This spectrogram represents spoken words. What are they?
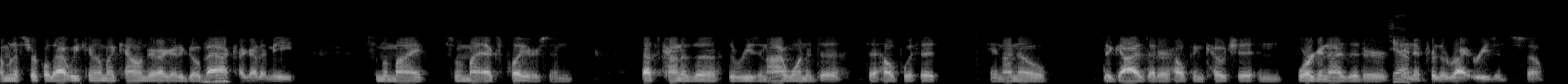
I'm gonna circle that weekend on my calendar. I got to go Mhm. back. I got to meet some of my some of my ex players, and that's kind of the the reason I wanted to to help with it. And I know the guys that are helping coach it and organize it are Yeah. in it for the right reasons. So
